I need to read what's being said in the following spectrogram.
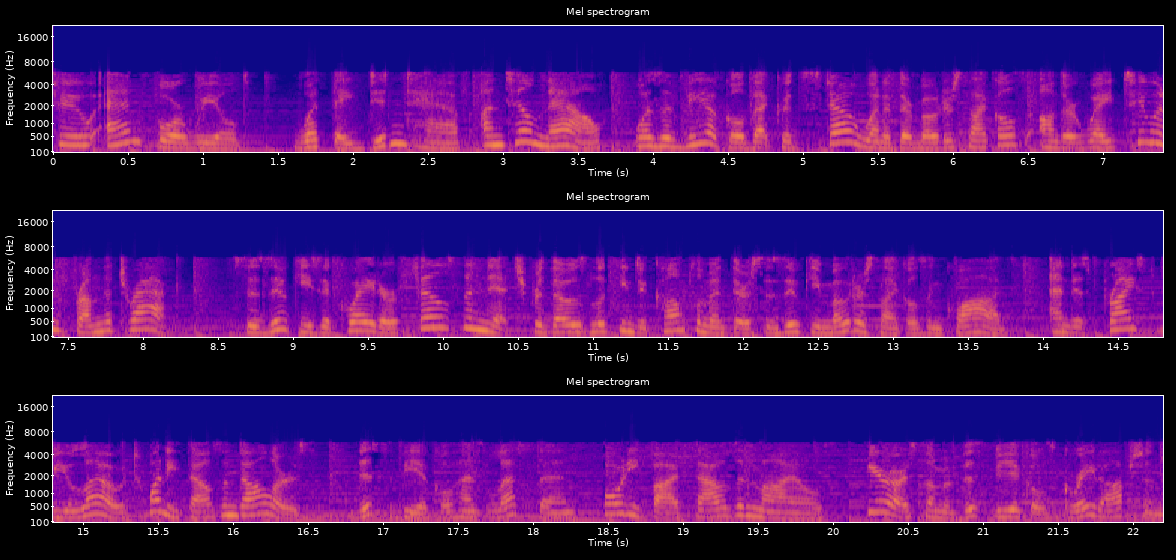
two and four-wheeled. What they didn't have until now was a vehicle that could stow one of their motorcycles on their way to and from the track. Suzuki's Equator fills the niche for those looking to complement their Suzuki motorcycles and quads and is priced below $20,000. This vehicle has less than 45,000 miles. Here are some of this vehicle's great options.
